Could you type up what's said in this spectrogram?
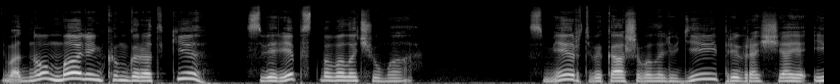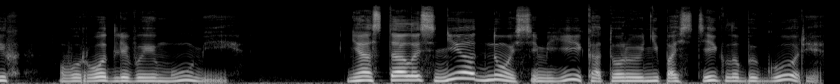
В одном маленьком городке свирепствовала чума. Смерть выкашивала людей, превращая их в уродливые мумии. Не осталось ни одной семьи, которую не постигло бы горе.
